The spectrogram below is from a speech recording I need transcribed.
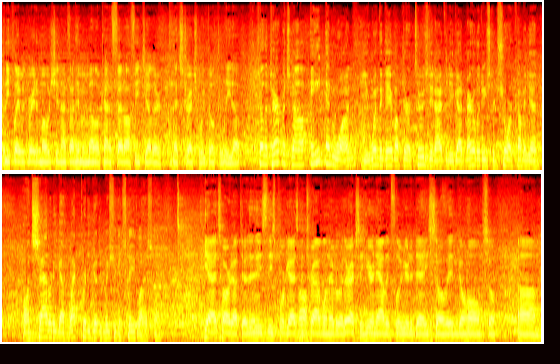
And he played with great emotion. I thought him and Melo kind of fed off each other that stretch where we built the lead up. So the Terrapins now eight and one. You win the game up there Tuesday night, then you got Maryland Eastern Shore coming in on Saturday. Got whacked pretty good at Michigan State last night. Yeah, it's hard out there. These these poor guys have been Oh. traveling everywhere. They're actually here now. They flew here today, so they didn't go home. So, um,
